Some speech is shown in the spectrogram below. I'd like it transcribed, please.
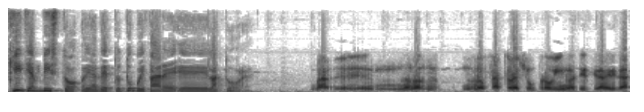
chi ti ha visto e ha detto tu puoi fare eh, l'attore? Ma eh, non, ho, non ho fatto nessun provino, a dirti la verità.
